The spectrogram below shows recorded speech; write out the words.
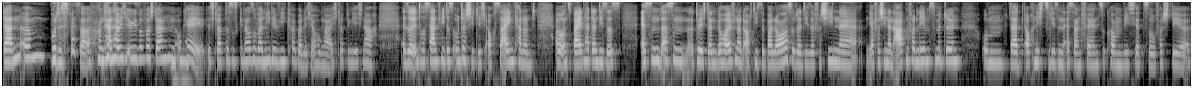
dann ähm, wurde es besser. Und dann habe ich irgendwie so verstanden, mhm. okay, ich glaube, das ist genauso valide wie körperlicher Hunger. Ich glaube, den gehe ich nach. Also interessant, wie das unterschiedlich auch sein kann. Und aber uns beiden hat dann dieses Essen lassen natürlich dann geholfen und auch diese Balance oder diese verschiedene, ja, verschiedenen Arten von Lebensmitteln, um da auch nicht zu diesen Essanfällen zu kommen, wie ich es jetzt so verstehe.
